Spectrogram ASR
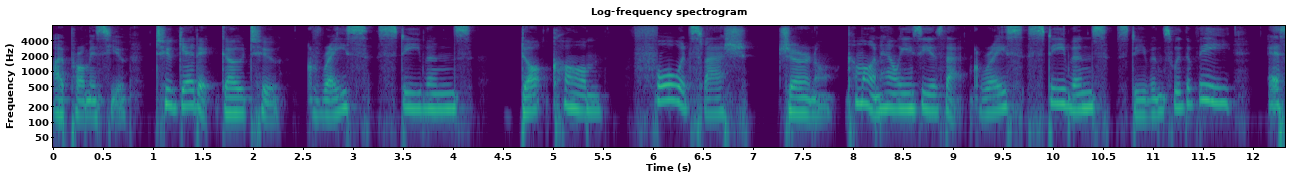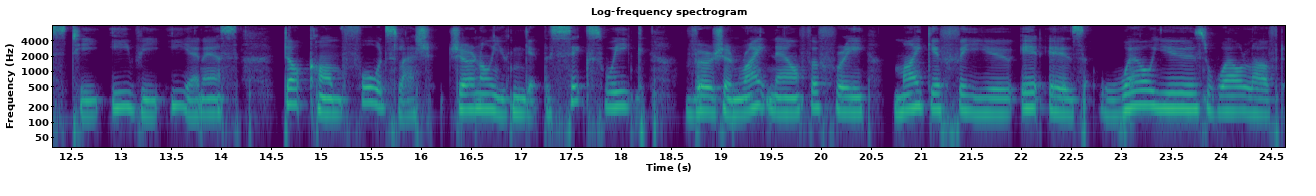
I promise you. To get it, go to gracestevens.com forward slash journal. Come on, how easy is that? Grace Stevens, Stevens with a V, S T E V E N S dot com forward slash journal. You can get the six week version right now for free. My gift for you. It is well used, well loved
